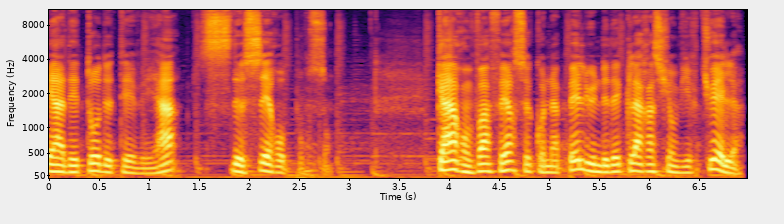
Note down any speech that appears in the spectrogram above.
et à des taux de TVA de 0%. Car on va faire ce qu'on appelle une déclaration virtuelle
